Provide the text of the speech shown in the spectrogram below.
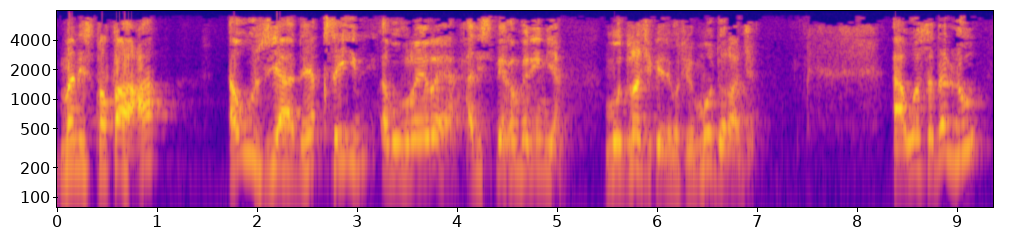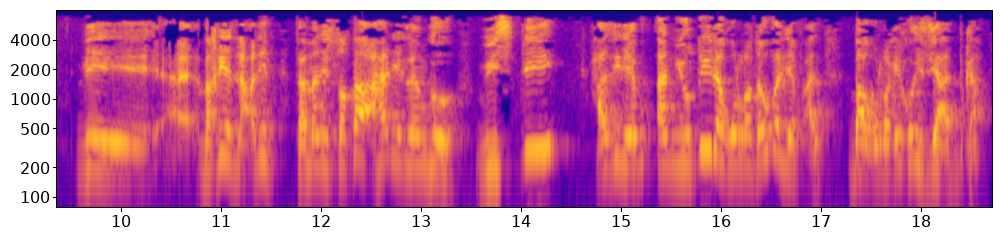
من استطاع أو زيادة يقصي أبو هريرة حديث بيغمبرينيا مدرج في قلت مدرج. واستدلوا ببقية الحديث فمن استطاع هل يقلنقو؟ ويستي حزين يبو أن يطيل غرته فليفعل با غرك يخوي زياد بك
